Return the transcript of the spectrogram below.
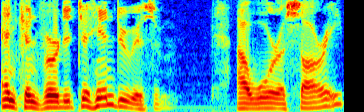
and converted to Hinduism. I wore a sari,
